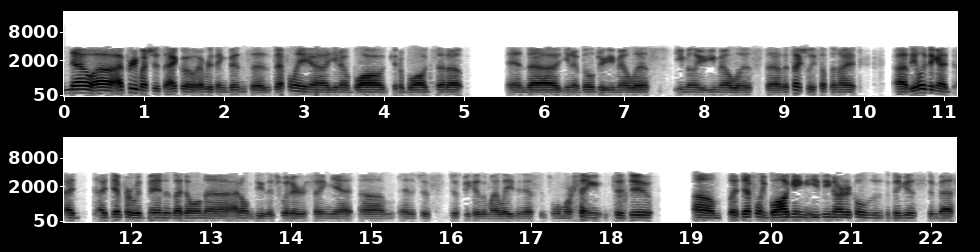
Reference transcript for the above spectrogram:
No, uh, I pretty much just echo everything Ben says. Definitely, uh, you know, blog, get a blog set up, and uh, you know, build your email list, email your email list. Uh, that's actually something I. Uh, the only thing I, I I differ with Ben is I don't uh, I don't do the Twitter thing yet, um, and it's just just because of my laziness. It's one more thing to do. Um, but definitely blogging, Ezine Articles is the biggest and best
